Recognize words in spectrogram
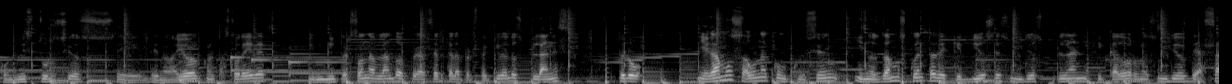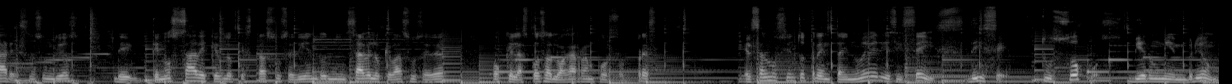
con Luis Turcios eh, de Nueva York, con el pastor Eber y mi persona hablando acerca de la perspectiva de los planes. Pero llegamos a una conclusión y nos damos cuenta de que Dios es un Dios planificador, no es un Dios de azares, no es un Dios de, que no sabe qué es lo que está sucediendo, ni sabe lo que va a suceder o que las cosas lo agarran por sorpresa. El Salmo 139, 16 dice, tus ojos vieron mi embrión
